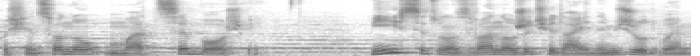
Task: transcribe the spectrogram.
poświęconą Matce Bożej. Miejsce to nazwano życiodajnym źródłem.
